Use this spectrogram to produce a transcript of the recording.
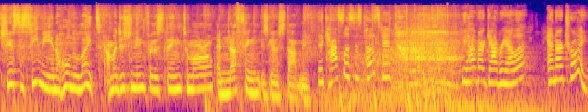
She has to see me in a whole new light. I'm auditioning for this thing tomorrow, and nothing is gonna stop me. The cast list is posted. We have our Gabriella and our Troy.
